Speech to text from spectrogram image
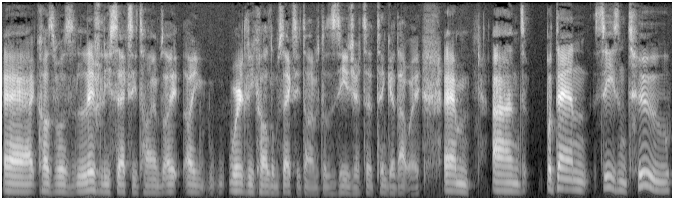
because it was literally sexy times. I, I weirdly call them sexy times because it's easier to think it that way. Um, and but then season two,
